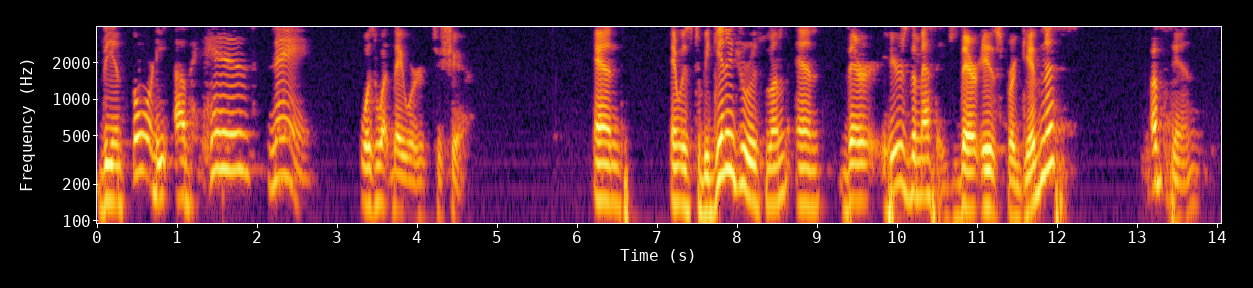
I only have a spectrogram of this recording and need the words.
The authority of his name was what they were to share. And it was to begin in Jerusalem, and there, here's the message. There is forgiveness of sins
